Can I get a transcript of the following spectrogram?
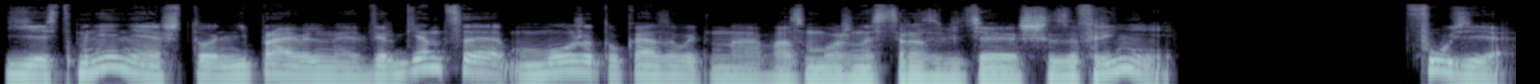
Есть мнение, что неправильная вергенция может указывать на возможность развития шизофрении. Фузия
